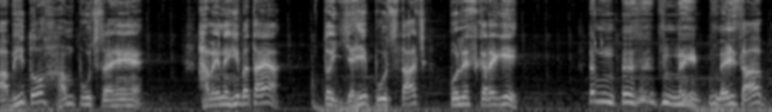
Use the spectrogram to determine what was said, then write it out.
अभी तो हम पूछ रहे हैं। हमें नहीं बताया तो यही पूछताछ पुलिस करेगी। नहीं नहीं साहब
